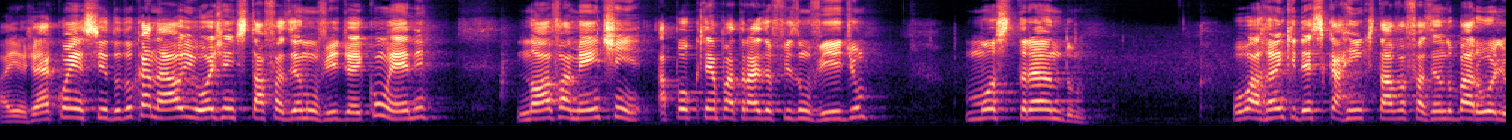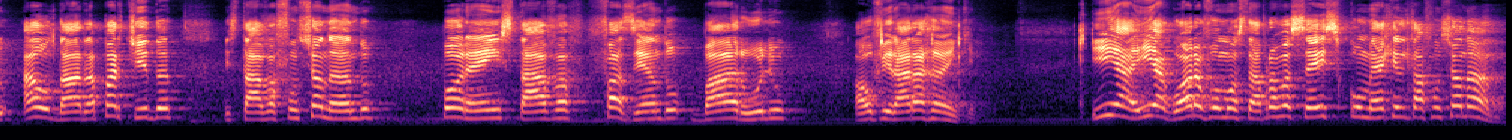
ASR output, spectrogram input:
Aí já é conhecido do canal e hoje a gente está fazendo um vídeo aí com ele. Novamente, há pouco tempo atrás eu fiz um vídeo mostrando o arranque desse carrinho que estava fazendo barulho ao dar a partida estava funcionando, porém estava fazendo barulho ao virar arranque. E aí agora eu vou mostrar para vocês como é que ele está funcionando.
